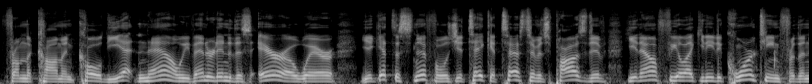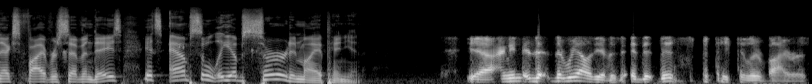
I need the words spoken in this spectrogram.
from the common cold. Yet now we've entered into this era where you get the sniffles, you take a test if it's positive, you now feel like you need to quarantine for the next five or seven days. It's absolutely absurd, in my opinion. Yeah, I mean, the, the reality of it is that this particular virus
